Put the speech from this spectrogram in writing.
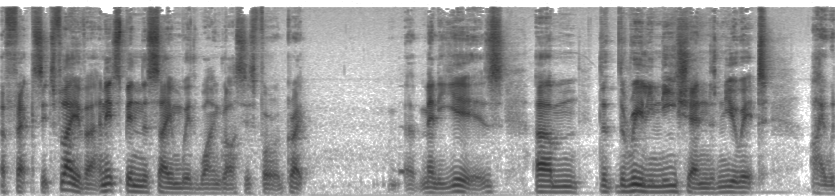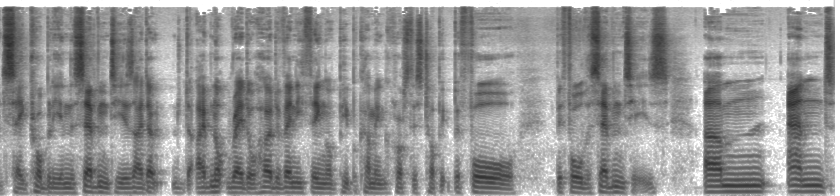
affects its flavour. And it's been the same with wine glasses for a great many years. Um, the, the really niche end knew it. I would say probably in the 70s. I don't. I've not read or heard of anything of people coming across this topic before before the 70s. Um, and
